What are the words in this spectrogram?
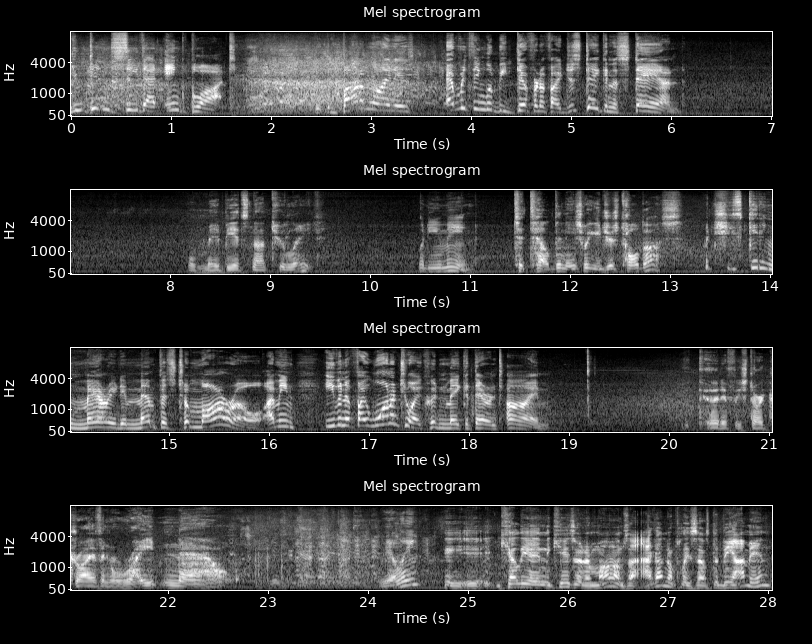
You didn't see that ink blot. the bottom line is, everything would be different if I'd just taken a stand. Well, maybe it's not too late What do you mean? to tell Denise what you just told us. But she's getting married in Memphis tomorrow. I mean, even if I wanted to, I couldn't make it there in time. You could if we start driving right now. Really? Hey, uh, Kelly and the kids are their moms. I, I got no place else to be. I'm in.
